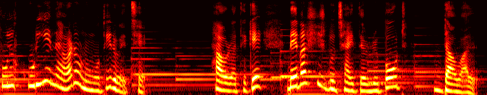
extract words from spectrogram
ফুল কুড়িয়ে নেওয়ার অনুমতি রয়েছে। হাওড়া থেকে দেবাশিস গুছাইতের রিপোর্ট Dawal.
